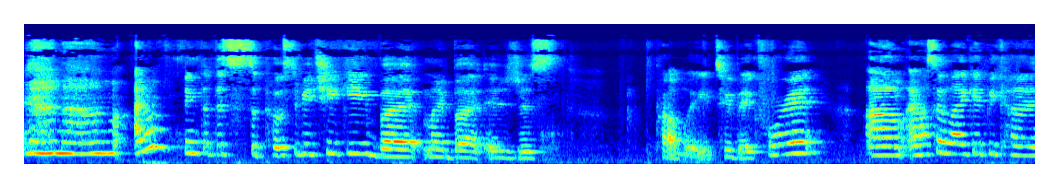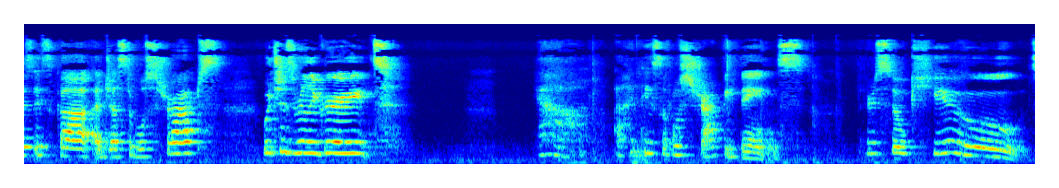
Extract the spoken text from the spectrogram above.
And um, I don't think that this is supposed to be cheeky, but my butt is just probably too big for it. Um, I also like it because it's got adjustable straps, which is really great. Yeah, I like these little strappy things. They're so cute.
